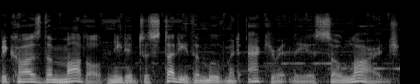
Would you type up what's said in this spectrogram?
Because the model needed to study the movement accurately is so large,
